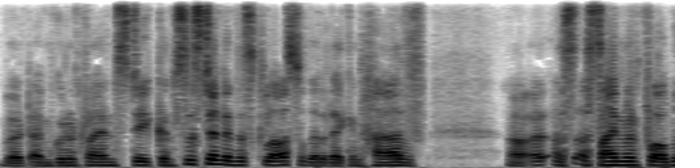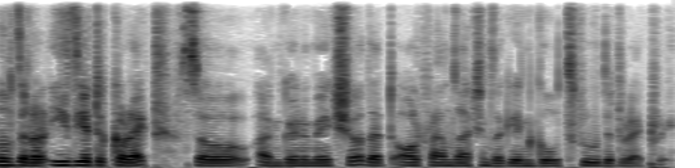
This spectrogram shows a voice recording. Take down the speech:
But I'm going to try and stay consistent in this class so that I can have uh, assignment problems that are easier to correct. So I'm going to make sure that all transactions again go through the directory.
